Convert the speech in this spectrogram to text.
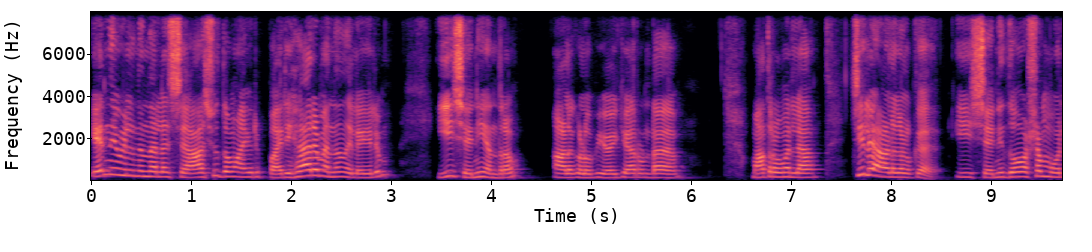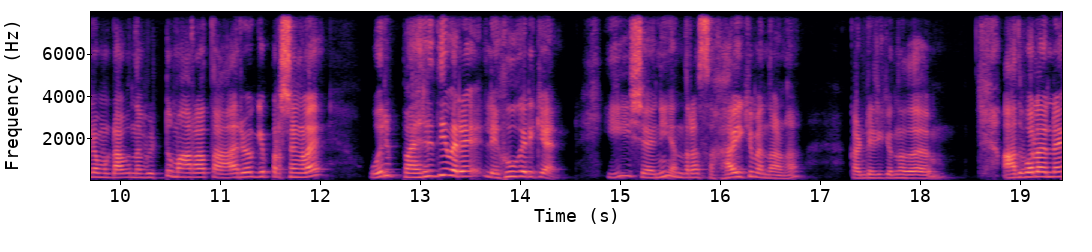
എന്നിവയിൽ നിന്നെല്ലാം ശാശ്വതമായ ഒരു പരിഹാരം എന്ന നിലയിലും ഈ ശനി യന്ത്രം ആളുകൾ ഉപയോഗിക്കാറുണ്ട്. മാത്രവുമല്ല ചില ആളുകൾക്ക് ഈ ശനിദോഷം മൂലമുണ്ടാകുന്ന വിട്ടുമാറാത്ത ആരോഗ്യ പ്രശ്നങ്ങളെ ഒരു പരിധിവരെ ലഘൂകരിക്കാൻ ഈ ശനി യന്ത്രം സഹായിക്കുമെന്നാണ് കണ്ടിരിക്കുന്നത്. അതുപോലെ തന്നെ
